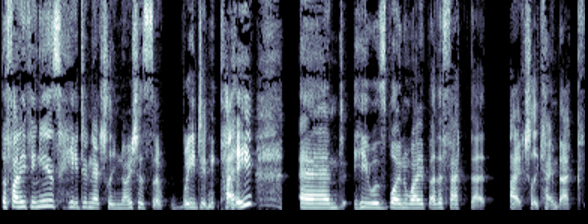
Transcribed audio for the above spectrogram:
The funny thing is, he didn't actually notice that we didn't pay. And he was blown away by the fact that I actually came back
